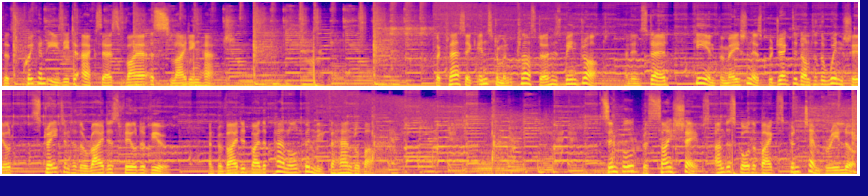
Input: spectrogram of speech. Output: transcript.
that's quick and easy to access via a sliding hatch. The classic instrument cluster has been dropped and instead key information is projected onto the windshield straight into the rider's field of view and provided by the panel beneath the handlebar. Simple, precise shapes underscore the bike's contemporary look.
